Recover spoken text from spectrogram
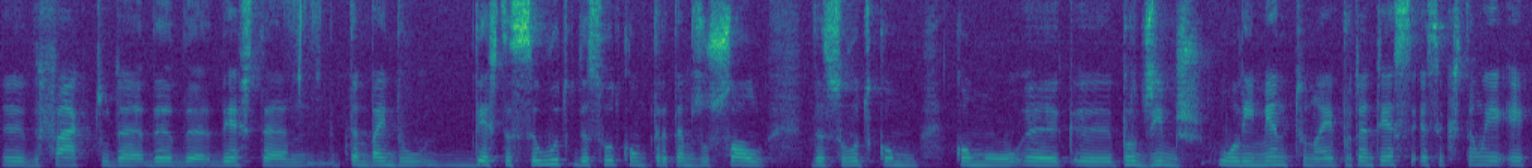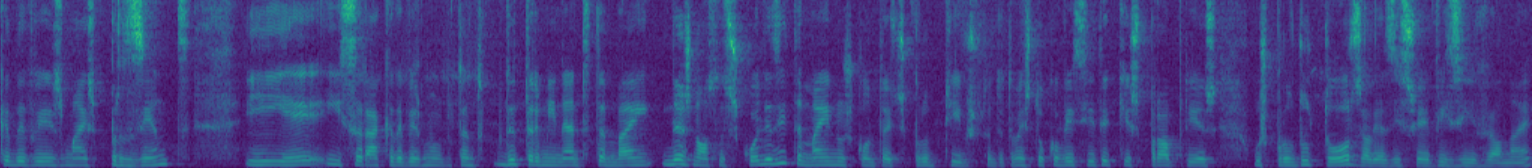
de facto da, da, da, desta também do, desta saúde, da saúde como tratamos o solo, da saúde como, como eh, eh, produzimos o alimento, não é? Portanto, essa, essa questão é, é, cada vez mais presente e, é, e será cada vez mais, portanto, determinante também nas nossas escolhas e também nos contextos produtivos. Portanto, eu também estou convencida que as próprias, os produtores, aliás, isso é visível, não é?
